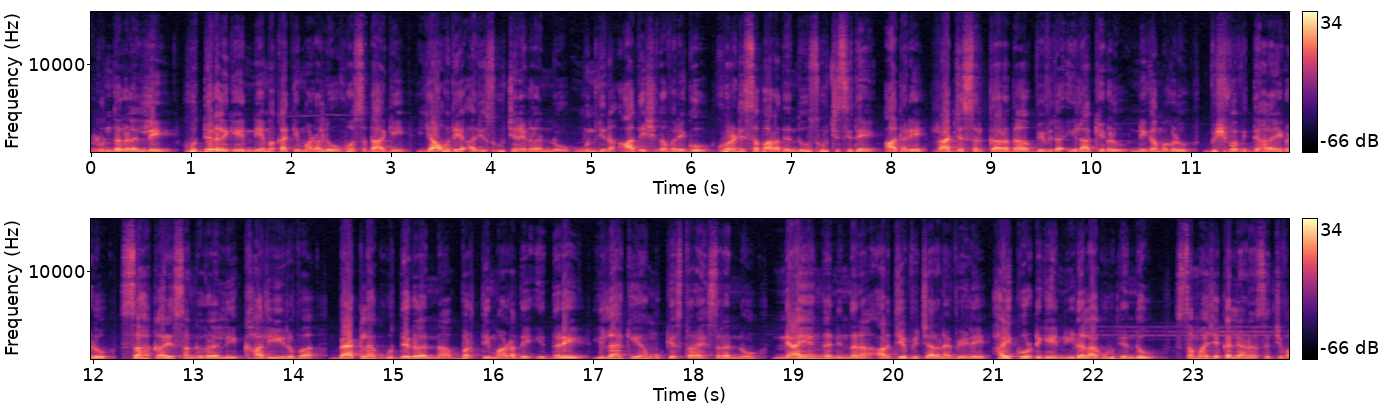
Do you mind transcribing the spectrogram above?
ವೃಂದಗಳಲ್ಲಿ ಹುದ್ದೆಗಳಿಗೆ ನೇಮಕಾತಿ ಮಾಡಲು ಹೊಸದಾಗಿ ಯಾವುದೇ ಅಧಿಸೂಚನೆಗಳನ್ನು ಮುಂದಿನ ಆದೇಶದವರೆಗೂ ಹೊರಡಿಸಬಾರದೆಂದು ಸೂಚಿಸಿದೆ. ಆದರೆ ರಾಜ್ಯ ಸರ್ಕಾರದ ವಿವಿಧ ಇಲಾಖೆಗಳು, ನಿಗಮಗಳು, ವಿಶ್ವವಿದ್ಯಾಲಯಗಳು, ಸಹಕಾರಿ ಸಂಘಗಳಲ್ಲಿ ಖಾಲಿ ಇರುವ ಬ್ಯಾಕ್ಲಾಗ್ ಹುದ್ದೆಗಳನ್ನ ಭರ್ತಿ ಮಾಡದೇ ಇದ್ದರೆ ಇಲಾಖೆಯ ಮುಖ್ಯಸ್ಥರ ಹೆಸರನ್ನು ನ್ಯಾಯಾಂಗ ನಿಂದನ ಅರ್ಜಿ ವಿಚಾರಣೆ ವೇಳೆ ಹೈಕೋರ್ಟ್ಗೆ ನೀಡಲಾಗುವುದೆಂದು ಸಮಾಜ ಕಲ್ಯಾಣ ಸಚಿವ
